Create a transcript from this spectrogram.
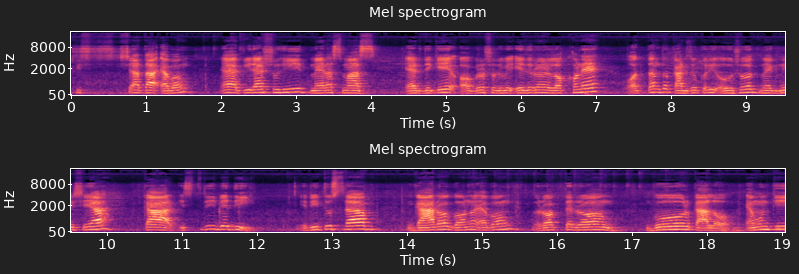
তৃষ্ণাতা এবং পীড়ার সহিত ম্যারাসমাস এর দিকে অগ্রসর হইবে। এই ধরনের লক্ষণে অত্যন্ত কার্যকরী ঔষধ ম্যাগনেসিয়া কার, স্ত্রীবেদী, ঋতুস্রাব, গাঢ়, ঘন এবং রক্তের রং গোর, কালো, এমনকি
